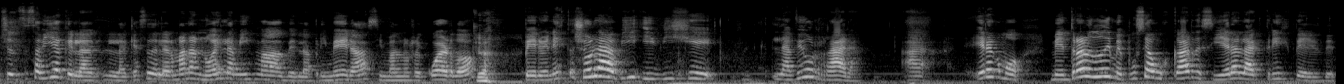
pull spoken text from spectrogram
yo, sabía que la, la, que hace de la hermana no es la misma de la primera, si mal no recuerdo. Pero en esta, yo la vi y dije, la veo rara. Ah, era como, me entró la duda y me puse a buscar de si era la actriz de, de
